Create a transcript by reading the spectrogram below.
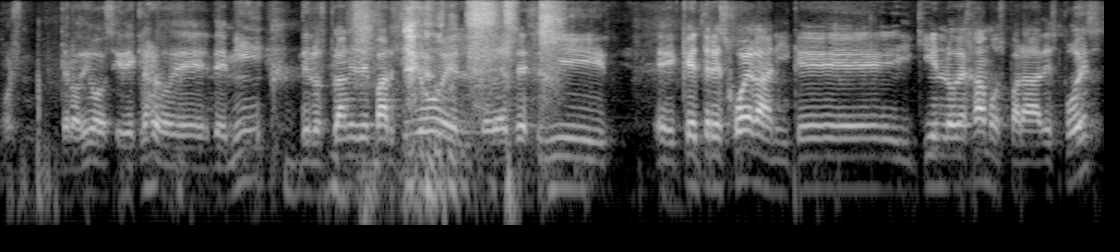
pues te lo digo así de claro, de, de mí, de los planes de partido, el poder decidir eh, qué tres juegan y, qué, y quién lo dejamos para después,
